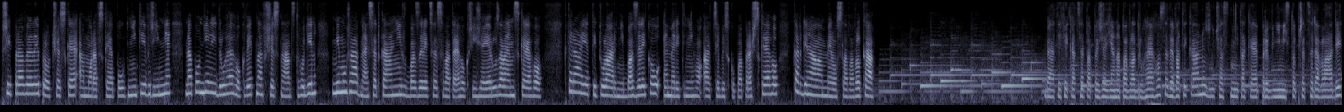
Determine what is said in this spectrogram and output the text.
připravili pro české a moravské poutníky v Římě na pondělí 2. května v 16 hodin mimořádné setkání v Bazilice svatého kříže Jeruzalémského, která je titulární bazilikou emeritního arcibiskupa pražského kardinála Miloslava Vlka. Beatifikace papeže Jana Pavla II. se ve Vatikánu zúčastní také první místo předseda vlády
